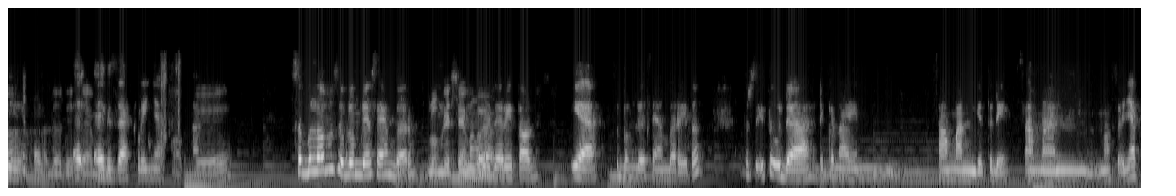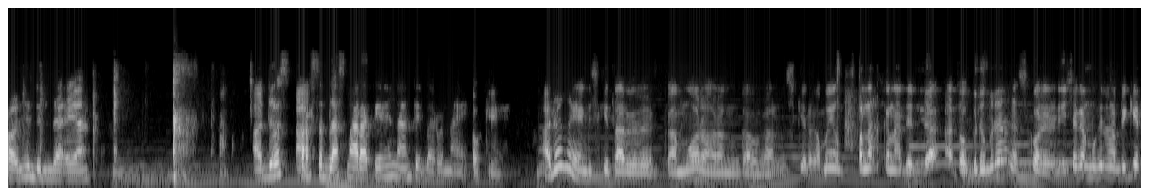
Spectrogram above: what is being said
sih. Ada e- Desember. exactly-nya Oke. sebelum sebelum Desember Belum emang Desember. udah dari tahun ya sebelum Desember itu terus itu udah dikenain saman gitu deh saman maksudnya kalau ini denda ya Ada terus per 11 Maret ini nanti baru naik Oke. Ada nggak yang di sekitar kamu orang-orang kawan-kawan sekitar kamu yang pernah kena denda atau benar-benar nggak di Indonesia kan mungkin orang pikir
